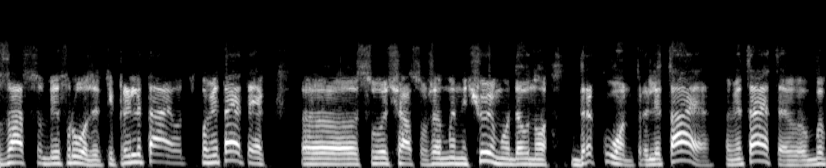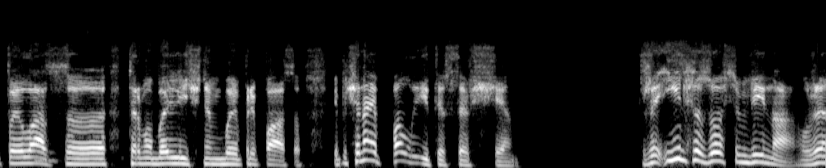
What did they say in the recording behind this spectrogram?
засобів розвідки. Прилітає, от пам'ятаєте, як е, свого часу вже ми не чуємо давно. Дракон прилітає, пам'ятаєте, БПЛА з е, термобаричним боєприпасом і починає палити все вщент. Вже інша зовсім війна. Вже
